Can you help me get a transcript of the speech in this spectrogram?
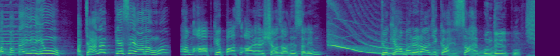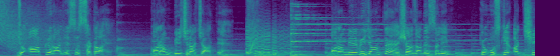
अब बताइए यूँ अचानक कैसे आना हुआ? हम आपके पास आए हैं शहजादे सलीम क्योंकि हमारे राज्य का हिस्सा है बुंदेलपुर जो आपके राज्य से सटा है। और हम बेचना चाहते हैं। और हम ये भी जानते हैं शहजादे सलीम कि उसकी अच्छी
